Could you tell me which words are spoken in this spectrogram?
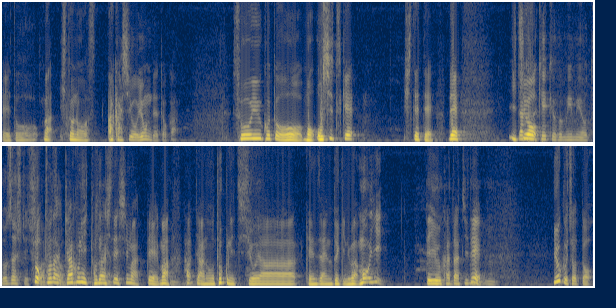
えーとまあ、人の証を読んでとかそういうことをもう押し付けしてて。で一応結局耳を閉ざしてしまそう閉ざ逆に閉ざしてしまって、まあうん。はあの特に父親健在の時にはもういいっていう形で、うんうんよくちょっと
